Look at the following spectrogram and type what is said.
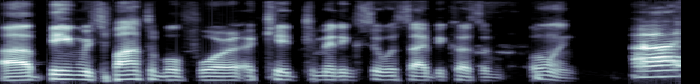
uh, being responsible for a kid committing suicide because of bullying? Uh,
